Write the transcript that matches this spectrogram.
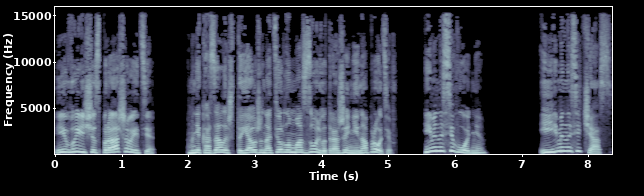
И вы еще спрашиваете?» Мне казалось, что я уже натерла мозоль в отражении напротив. Именно сегодня. И именно сейчас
